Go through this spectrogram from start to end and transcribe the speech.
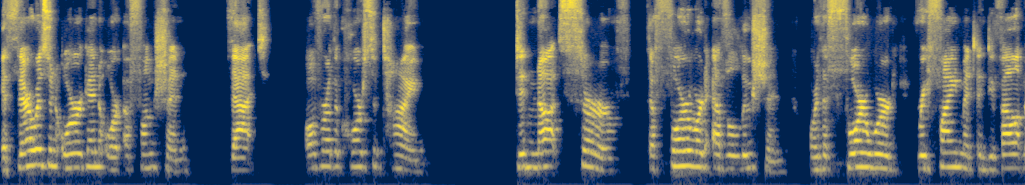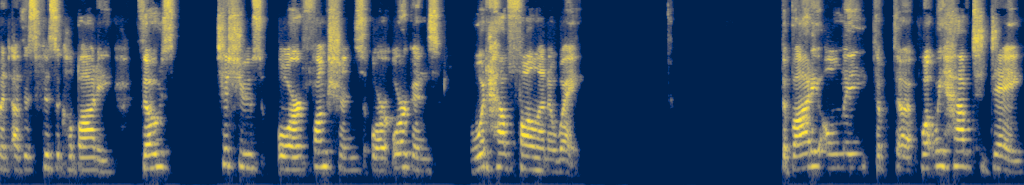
If there was an organ or a function that over the course of time did not serve the forward evolution or the forward refinement and development of this physical body, those tissues or functions or organs would have fallen away. The body only, the, the, what we have today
